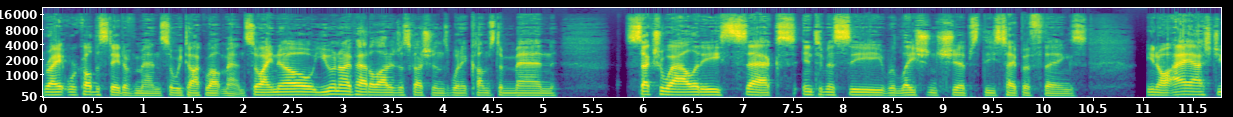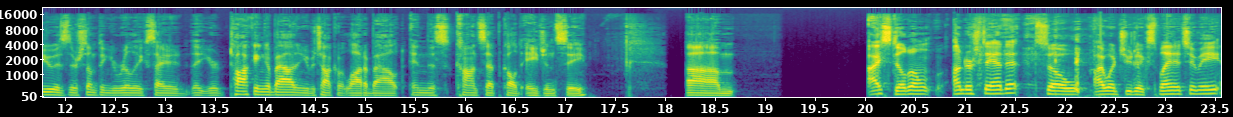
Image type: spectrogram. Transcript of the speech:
right? We're called the state of men, so we talk about men. So I know you and I have had a lot of discussions when it comes to men, sexuality, sex, intimacy, relationships, these type of things you know, I asked you, is there something you're really excited that you're talking about and you've been talking a lot about in this concept called agency? Um, I still don't understand it, so I want you to explain it to me.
